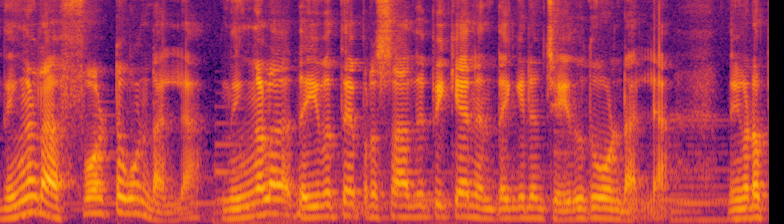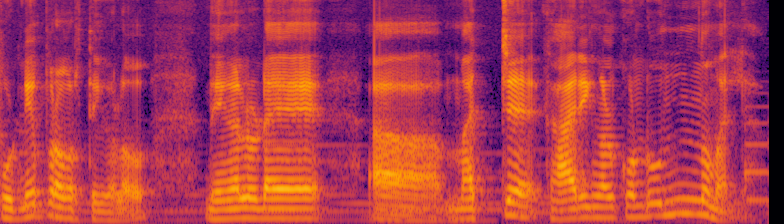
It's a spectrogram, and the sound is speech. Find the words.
നിങ്ങളുടെ എഫേർട്ട് കൊണ്ടല്ല നിങ്ങൾ ദൈവത്തെ പ്രസാദിപ്പിക്കാൻ എന്തെങ്കിലും ചെയ്തതുകൊണ്ടല്ല നിങ്ങളുടെ പുണ്യപ്രവൃത്തികളോ നിങ്ങളുടെ മറ്റ് കാര്യങ്ങൾ കൊണ്ടൊന്നുമല്ല.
